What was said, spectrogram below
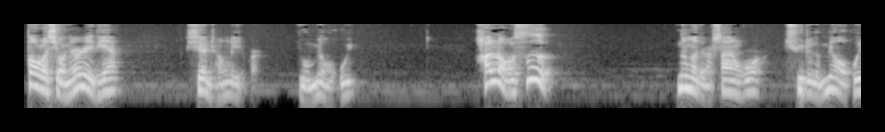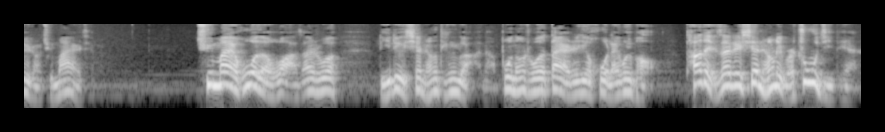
到了小年这天，县城里边有庙会，韩老四。弄了点山货去这个庙会上去卖去。去卖货的话，咱说离这个县城挺远的，不能说带着这些货来回跑。他得在这县城里边住几天，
